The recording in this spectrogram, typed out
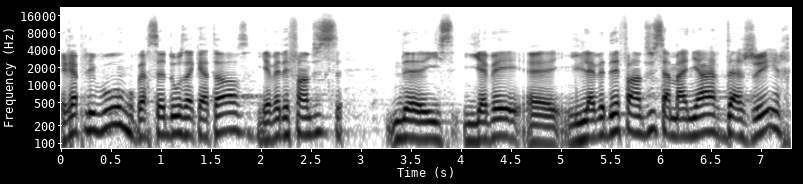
Rappelez-vous, au verset 12 à 14, il avait défendu, il, avait, euh, il avait défendu sa manière d'agir,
